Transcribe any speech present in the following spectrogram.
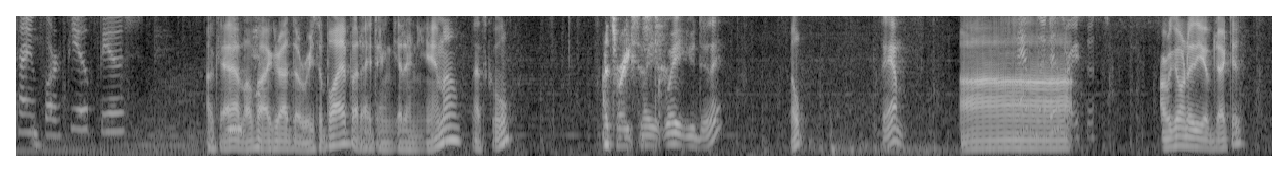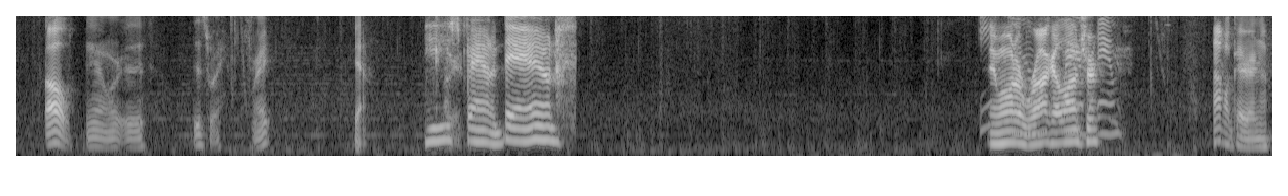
time for pew pews. Okay, I love how I grabbed the resupply, but I didn't get any ammo. That's cool. That's racist. Wait, wait, you did it? Nope. Damn. Uh, that is racist. are we going to the objective? Oh, yeah, we're it's this way, right? Yeah. Eastbound and down. Anyone want a rocket launcher? I'm okay right now.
